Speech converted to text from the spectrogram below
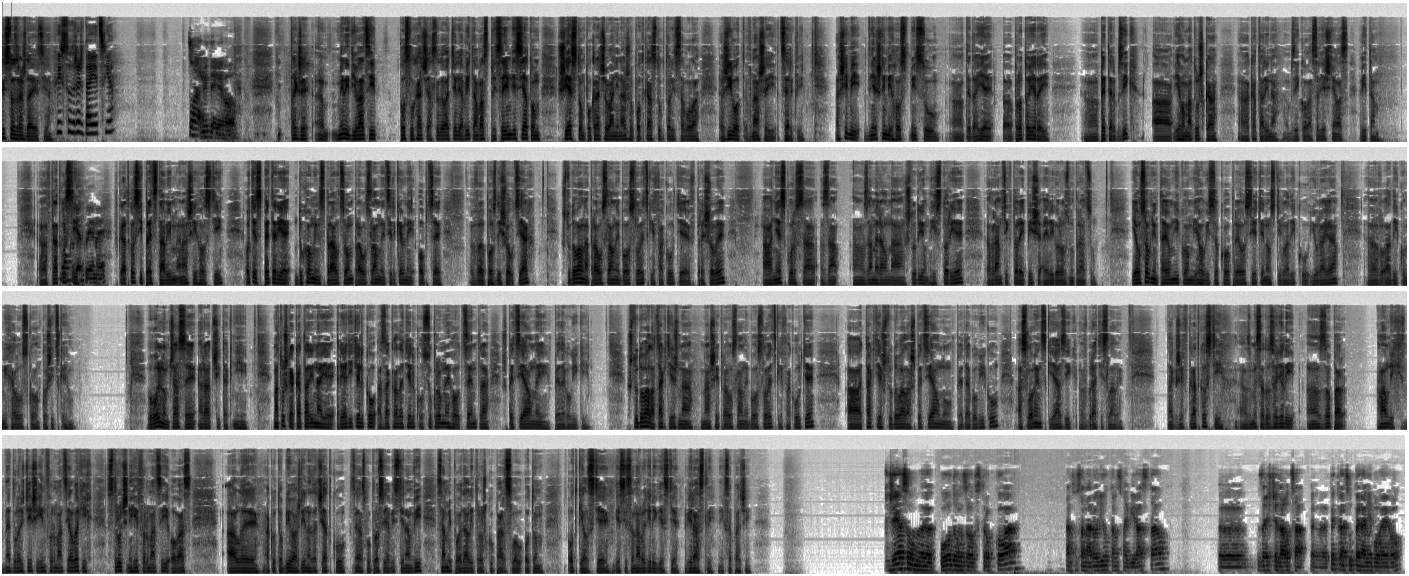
Hristos raždajecia. Hristos raždajecia. Slávite jeho. Takže, eh, milí diváci, posluchači a sledovatelia, vítam vás pri 76. pokračovaní nášho podcastu, ktorý sa volá Život v našej cerkvi. Našimi dnešnými hostmi sú, eh, teda je eh, protojerej Peter Bzik a jeho matuška Katarína Bzíková. Srdečne vás vítam. V krátkosti, v krátkosti predstavím našich hostí. Otec Peter je duchovným správcom pravoslavnej cirkevnej obce v Pozdyšovciach. Študoval na pravoslavnej bohosloveckej fakulte v Prešove a neskôr sa za, zameral na štúdium histórie, v rámci ktorej píše aj rigoróznu prácu. Je osobným tajomníkom jeho vysoko preosvietenosti vladyku Juraja, vladyku Michalovsko-Košického. Vo voľnom čase rád číta knihy. Matúška Katarína je riaditeľkou a zakladateľkou súkromného centra špeciálnej pedagogiky. Študovala taktiež na našej pravoslavnej bohosloveckej fakulte a taktiež študovala špeciálnu pedagogiku a slovenský jazyk v Bratislave. Takže v krátkosti sme sa dozvedeli zo pár hlavných najdôležitejších informácií alebo takých stručných informácií o vás ale ako to býva vždy na začiatku, chcem vás poprosiť, aby ste nám vy sami povedali trošku pár slov o tom, odkiaľ ste, kde ste sa narodili, kde ste vyrástli. Nech sa páči. Že ja som e, pôvodom zo Stropkova, tam som sa narodil, tam som aj vyrastal. E, za ešte za otca e, Petra Cupera Nebohého,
